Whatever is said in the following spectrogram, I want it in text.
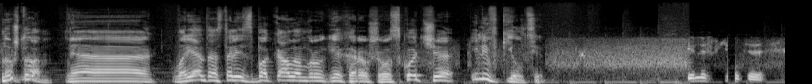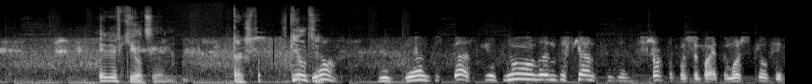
Ну что, э, варианты остались с бокалом в руке хорошего скотча или в килте. Или в скилте. Или в Килте? Так что, в килте? Ну, ну, да, скилти. Ну, ангустьян шорты посыпает, ты можешь скилти.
